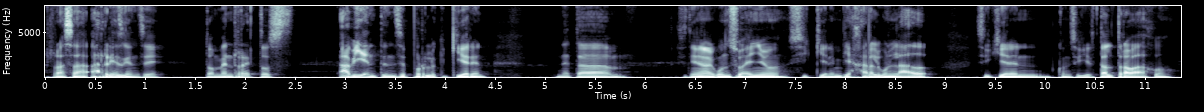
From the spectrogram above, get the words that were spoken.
Raza, arriesguense, tomen retos, aviéntense por lo que quieren. Neta, si tienen algún sueño, si quieren viajar a algún lado, si quieren conseguir tal trabajo,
